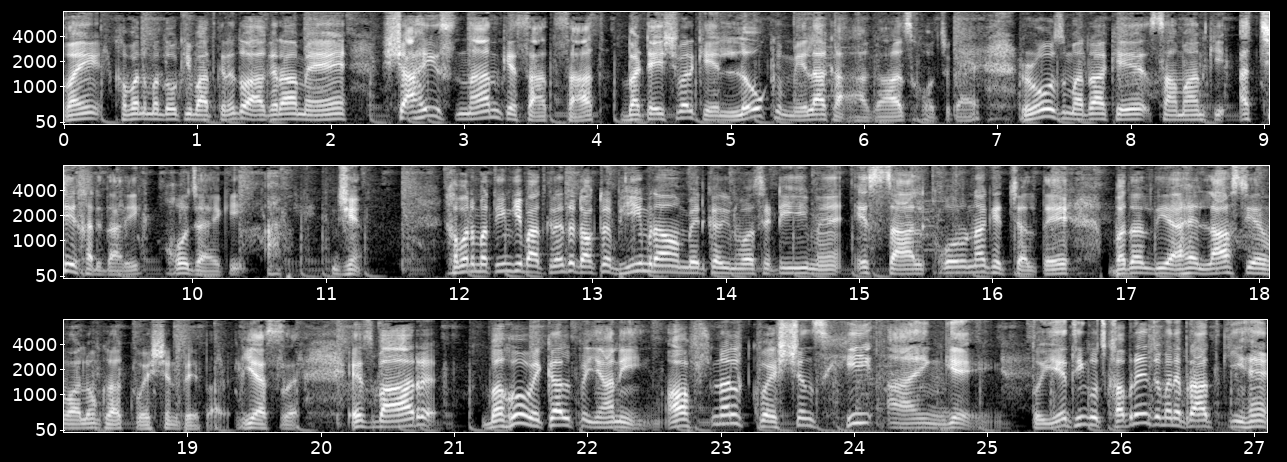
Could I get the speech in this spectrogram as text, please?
वहीं खबर नंबर दो की बात करें तो आगरा में शाही स्नान के साथ साथ बटेश्वर के लोक मेला का आगाज़ हो चुका है। रोज़मर्रा के सामान की अच्छी खरीदारी हो जाएगी आपकी जी हाँ। खबर नंबर तीन की बात करें तो डॉक्टर भीमराव अंबेडकर यूनिवर्सिटी में इस साल कोरोना के चलते बदल दिया है लास्ट ईयर वालों का क्वेश्चन पेपर। यस, इस बार बहु विकल्प यानी ऑप्शनल क्वेश्चंस ही आएँगे। तो ये थी कुछ खबरें जो मैंने प्राप्त की हैं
